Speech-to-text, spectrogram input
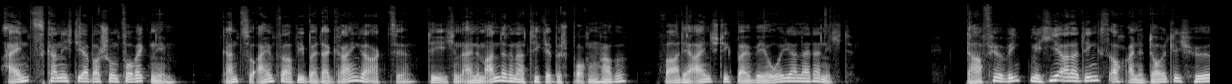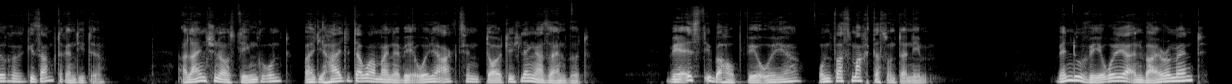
Eins kann ich dir aber schon vorwegnehmen. Ganz so einfach wie bei der Greinge-Aktie, die ich in einem anderen Artikel besprochen habe, war der Einstieg bei Veolia leider nicht. Dafür winkt mir hier allerdings auch eine deutlich höhere Gesamtrendite. Allein schon aus dem Grund, weil die Haltedauer meiner Veolia-Aktien deutlich länger sein wird. Wer ist überhaupt Veolia und was macht das Unternehmen? Wenn du Veolia Environment,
